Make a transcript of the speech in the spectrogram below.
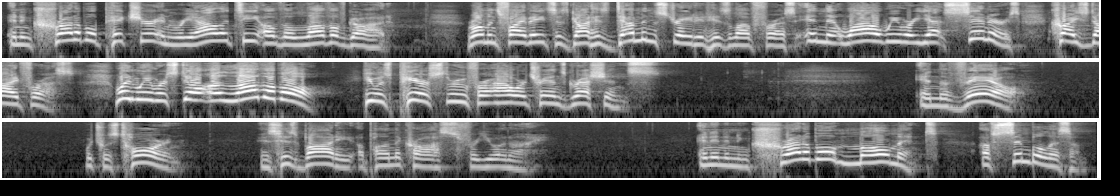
an incredible picture and reality of the love of God. Romans 5 8 says, God has demonstrated his love for us in that while we were yet sinners, Christ died for us. When we were still unlovable, he was pierced through for our transgressions. And the veil, which was torn, is his body upon the cross for you and I. And in an incredible moment of symbolism,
